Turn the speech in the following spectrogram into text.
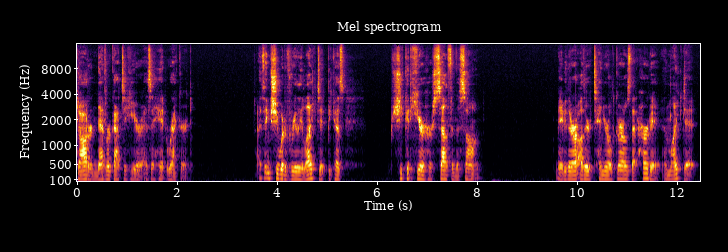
daughter never got to hear as a hit record. I think she would have really liked it because she could hear herself in the song. Maybe there are other 10 year old girls that heard it and liked it.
